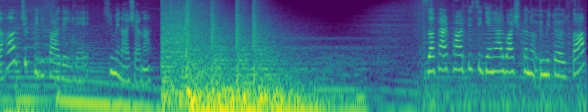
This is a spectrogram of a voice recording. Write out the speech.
daha açık bir ifadeyle kimin ajanı? Zafer Partisi Genel Başkanı Ümit Özdağ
